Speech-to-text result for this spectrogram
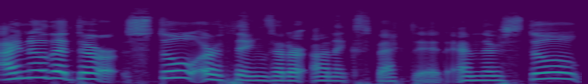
I know that there are, still are things that are unexpected, and there's still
